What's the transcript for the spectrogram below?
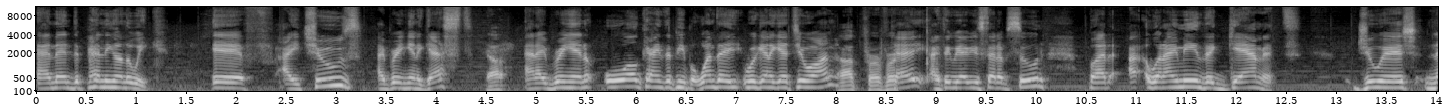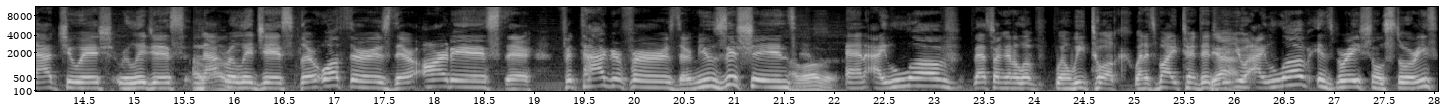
and then depending on the week. If I choose, I bring in a guest, Yeah. and I bring in all kinds of people. One day we're gonna get you on. That's perfect. Okay, I think we have you set up soon. But uh, when I mean the gamut, Jewish, not Jewish, religious, love not it. religious, they're authors, they're artists, they're photographers, they're musicians. I love it. And I love, that's what I'm gonna love when we talk, when it's my turn to interview Yeah. you. I love inspirational stories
